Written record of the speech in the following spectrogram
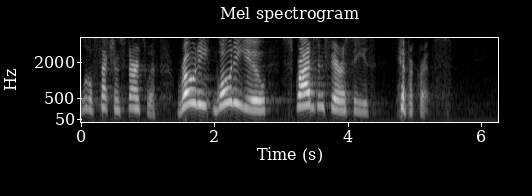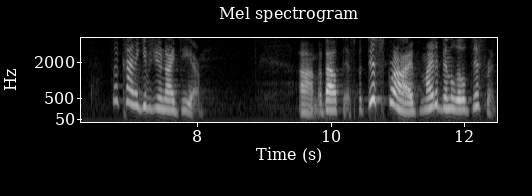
little section starts with woe to, you, scribes and Pharisees, hypocrites. So it kind of gives you an idea um, about this. But this scribe might have been a little different.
